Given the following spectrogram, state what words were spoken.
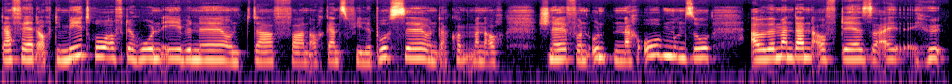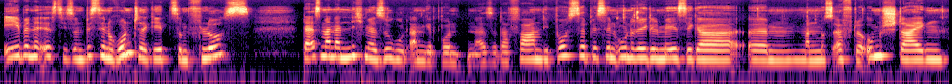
da fährt auch die Metro auf der hohen Ebene und da fahren auch ganz viele Busse und da kommt man auch schnell von unten nach oben und so. Aber wenn man dann auf der Se Ebene ist, die so ein bisschen runter geht zum Fluss, da ist man dann nicht mehr so gut angebunden. Also da fahren die Busse ein bisschen unregelmäßiger, ähm, man muss öfter umsteigen.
